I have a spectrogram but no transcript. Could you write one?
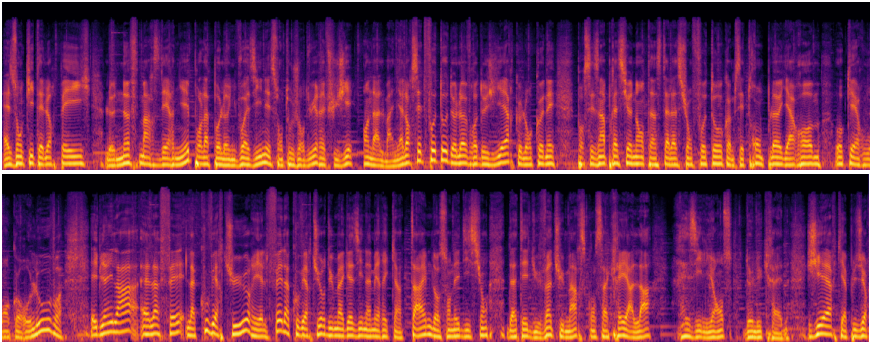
Elles ont quitté leur pays le 9 mars dernier pour la Pologne voisine et sont aujourd'hui réfugiées en Allemagne. Alors cette photo de l'œuvre de JR que l'on connaît pour ses impressionnantes installations photos comme ses trompe-l'œil à Rome, au Caire ou encore au Louvre, eh bien là, elle a fait la couverture et elle fait la couverture du magazine américain Time dans son édition datée du 28 mars consacrée à la résilience de l'Ukraine. JR, qui a plusieurs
